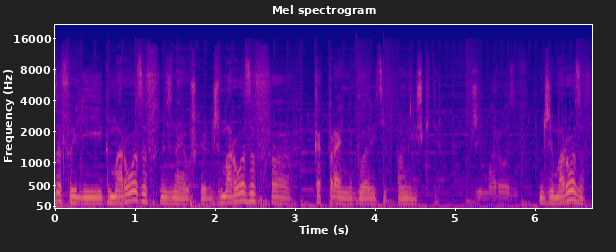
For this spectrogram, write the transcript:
Джи Морозов или Гморозов, не знаю уж, как, Дж Морозов, э, как правильно говорить это по-английски-то? Джим Морозов. Джи Морозов?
